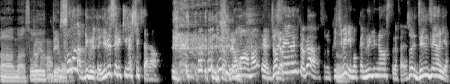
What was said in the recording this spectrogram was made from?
ああ、まあ、そういう、でも。そうなってくると許せる気がしてきたな。まあまあ、女性の人が、その唇もう一回塗り直すとかさ、それ全然ありやん。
